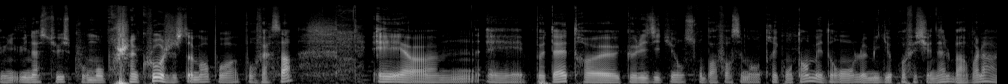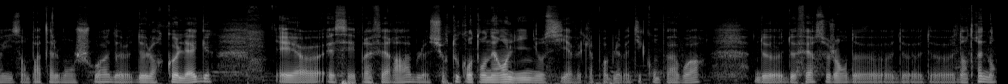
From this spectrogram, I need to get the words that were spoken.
une, astuce pour mon prochain cours justement pour, pour faire ça. Et, et peut-être que les étudiants ne seront pas forcément très contents, mais dans le milieu professionnel, ben voilà, ils n'ont pas tellement le choix de, leurs collègues. Euh, et, c'est préférable, surtout quand on est en ligne aussi, avec la problématique qu'on peut avoir, de, faire ce genre d'entraînement.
